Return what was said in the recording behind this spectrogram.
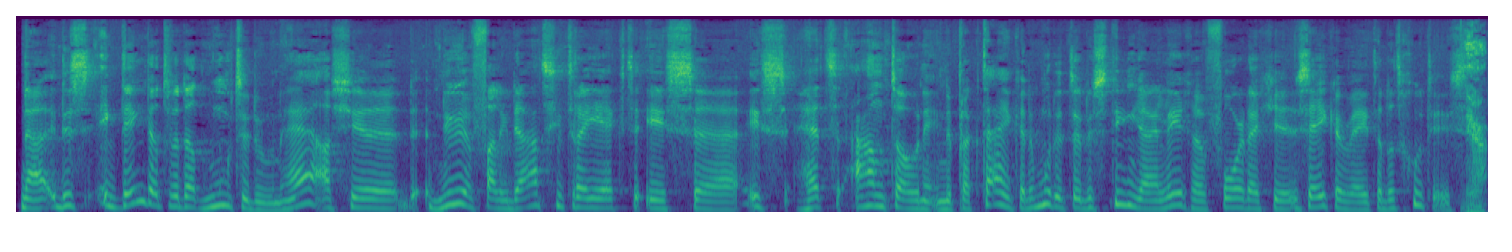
Nou, dus ik denk dat we dat moeten doen. Hè? Als je nu een validatietraject is, uh, is het aantonen in de praktijk. En dan moet het er dus tien jaar liggen voordat je zeker weet dat het goed is. Ja.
